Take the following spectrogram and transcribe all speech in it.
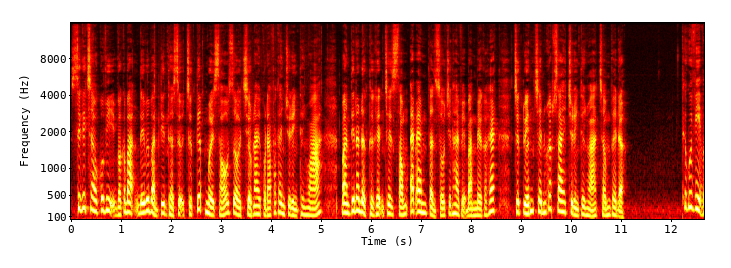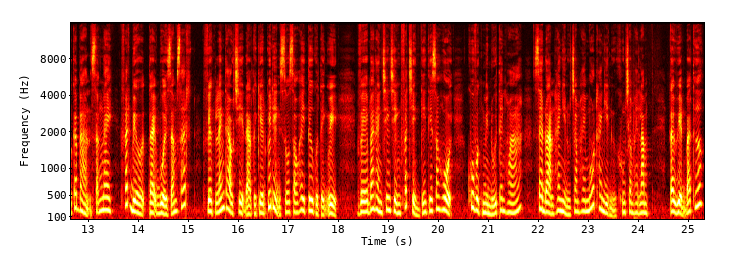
Xin kính chào quý vị và các bạn đến với bản tin thời sự trực tiếp 16 giờ chiều nay của Đài Phát thanh Truyền hình Thanh Hóa. Bản tin đã được thực hiện trên sóng FM tần số trên 2,3 MHz, trực tuyến trên website truyền hình thanh hóa.vn. Thưa quý vị và các bạn, sáng nay phát biểu tại buổi giám sát việc lãnh đạo chỉ đạo thực hiện quyết định số 624 của tỉnh ủy về ban hành chương trình phát triển kinh tế xã hội khu vực miền núi Thanh Hóa giai đoạn 2021-2025 tại huyện Bá Thước,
